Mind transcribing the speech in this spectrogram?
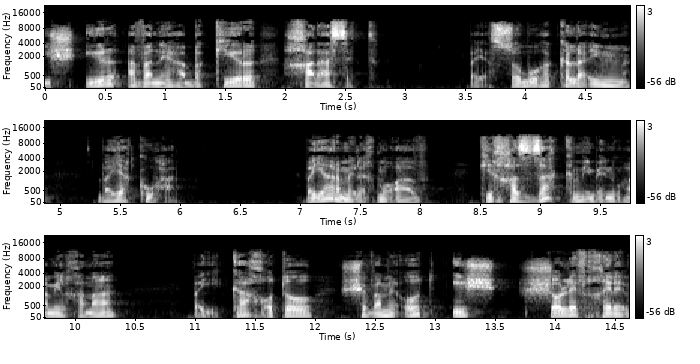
השאיר אבניה בקיר חרסת. ויסובו הקלעים, ויכוה. וירא מלך מואב, כי חזק ממנו המלחמה, ויקח אותו שבע מאות איש שולף חרב,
